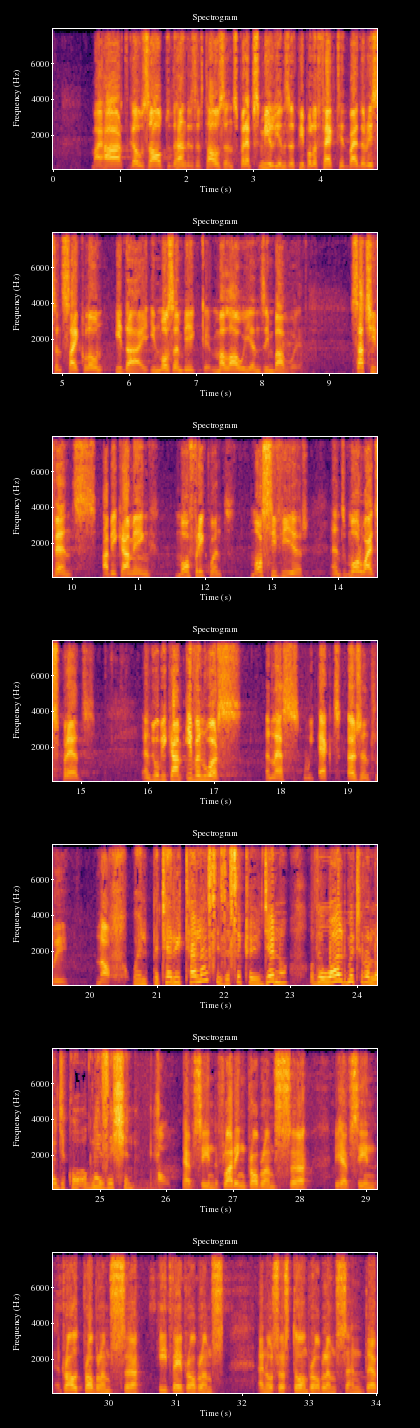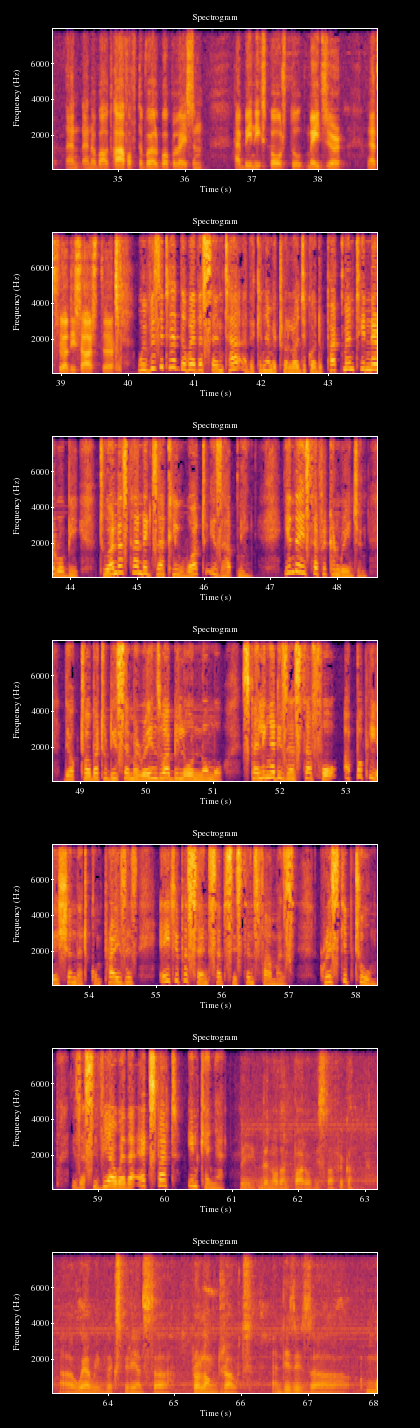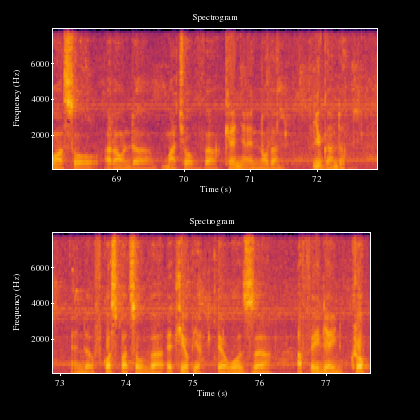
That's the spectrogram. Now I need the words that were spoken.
My heart goes out to the hundreds of thousands, perhaps millions of people affected by the recent cyclone Idai in Mozambique, Malawi and Zimbabwe. Such events are becoming more frequent, more severe and more widespread and will become even worse unless we act urgently now. While Petteri Taalas is the Secretary General of the World Meteorological Organization. We have seen the flooding problems, uh, we have seen drought problems, uh, heat wave problems, and also storm problems, and, uh, and, and about half of the world population have been exposed to major natural disaster. We visited the weather center at the Kenya Meteorological Department in Nairobi to understand exactly what is happening. In the East African region, the October to December rains were below normal, spelling a disaster for a population that comprises 80% subsistence farmers. Chris Kiptum is a severe weather expert in Kenya. The, the northern part of East Africa, uh, where we've experienced uh, prolonged drought and this is uh, more so around uh, much of uh, Kenya and northern Uganda, and of course parts of uh, Ethiopia. There was a failure in crop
